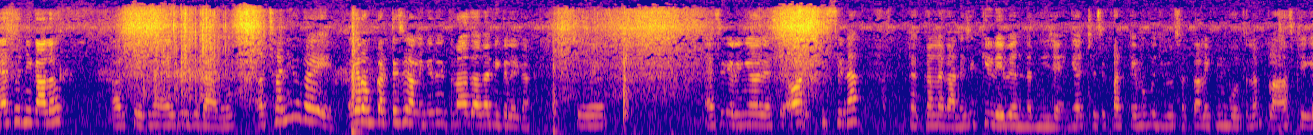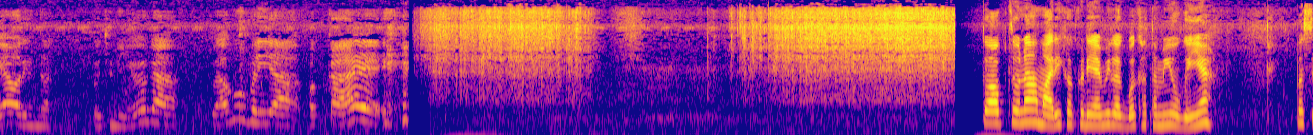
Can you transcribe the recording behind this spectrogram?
ऐसे निकालो और खेत में ऐसे डालो अच्छा नहीं होगा ये। अगर हम कट्टे से डालेंगे तो इतना ज़्यादा निकलेगा। तो ऐसे करेंगे और ऐसे। और इससे ना ढक्कन लगाने से कीड़े भी अंदर नहीं जाएँगे। अच्छे से पट्टे में कुछ भी हो सकता है, लेकिन बोतल प्लास्टिक है और इधर कुछ नहीं होगा। बाबू भैया, पक्का है? तो अब तो ना हमारी ककड़ियाँ भी लगभग ख़त्म ही हो गई हैं। बस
